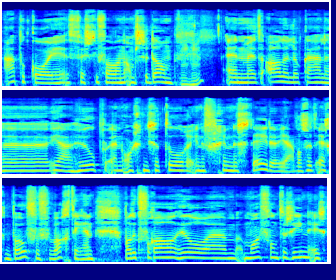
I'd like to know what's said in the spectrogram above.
Apenkooi, het festival in Amsterdam. -hmm. En met alle lokale ja, hulp en organisatoren in de verschillende steden ja, was het echt boven verwachting. En wat ik vooral heel um, mooi vond te zien is, er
